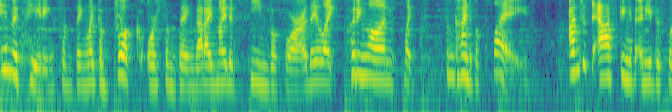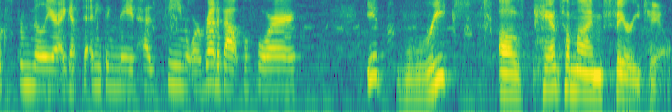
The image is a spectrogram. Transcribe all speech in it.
imitating something, like a book or something that I might have seen before? Are they like putting on like some kind of a play? I'm just asking if any of this looks familiar, I guess, to anything Maeve has seen or read about before. It reeks of pantomime fairy tale.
